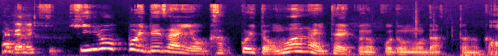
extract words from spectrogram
なんかね、ヒーローっぽいデザインをかっこいいと思わないタイプの子供だったのかあ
